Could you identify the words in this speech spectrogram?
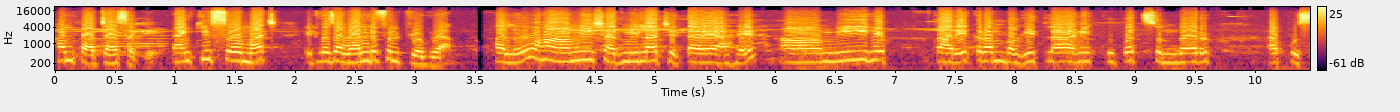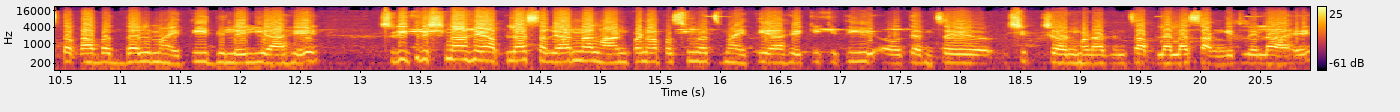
हम पहुँचा सके। Thank you so much it was a wonderful programme hello हा मी शर्मिला चितळे आहे. मी हे कार्यक्रम बघितला आणि खूपच सुंदर या पुस्तकाबद्दल माहिती दिलेली आहे. श्रीकृष्ण हे आपल्या सगळ्यांना लहानपणापासूनच माहिती आहे की किती त्यांचे शिक्षण म्हणा त्यांचं आपल्याला सांगितलेलं आहे.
